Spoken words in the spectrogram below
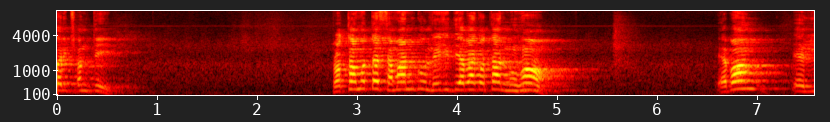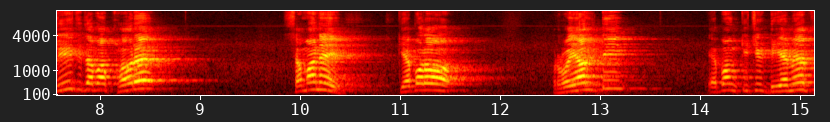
କରିଛନ୍ତି ପ୍ରଥମତଃ ସେମାନଙ୍କୁ ଲିଜ୍ ଦେବା କଥା ନୁହଁ ଏବଂ ଏ ଲିଜ୍ ଦେବା ଫଳରେ ସେମାନେ କେବଳ ରୟାଲ୍ଟି ଏବଂ କିଛି ଡି ଏମ୍ ଏଫ୍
